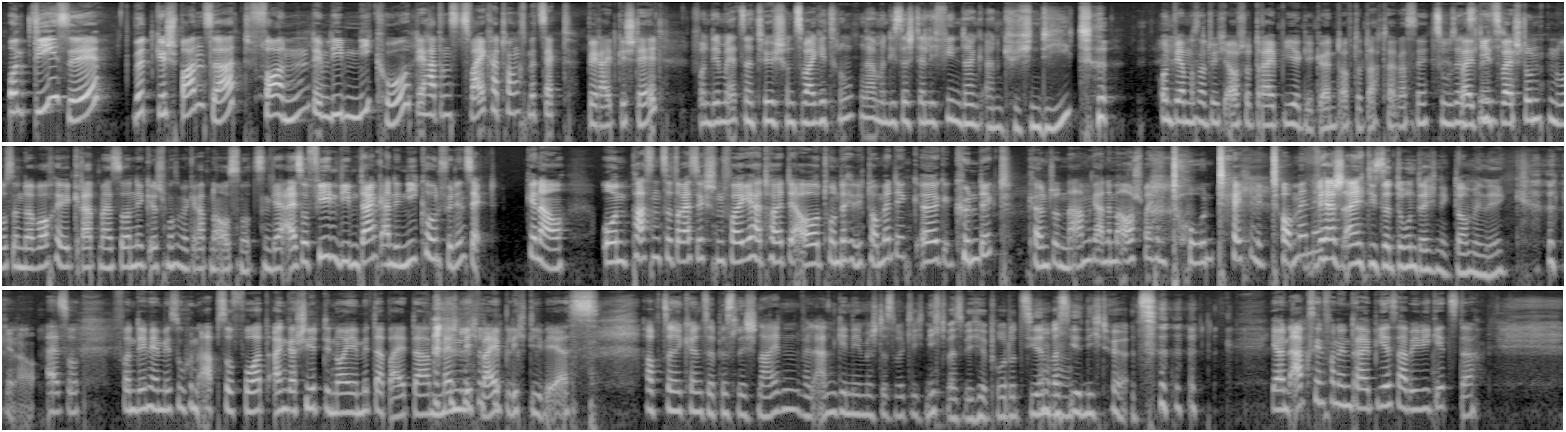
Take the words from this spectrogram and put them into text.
Und diese wird gesponsert von dem lieben Nico. Der hat uns zwei Kartons mit Sekt bereitgestellt. Von dem wir jetzt natürlich schon zwei getrunken haben. An dieser Stelle vielen Dank an Küchendiet. Und wir haben uns natürlich auch schon drei Bier gegönnt auf der Dachterrasse. Zusätzlich. Weil die zwei Stunden, wo es in der Woche gerade mal sonnig ist, muss man gerade noch ausnutzen. Gell? Also vielen lieben Dank an den Nico und für den Sekt. Genau. Und passend zur 30. Folge hat heute auch Tontechnik Dominik äh, gekündigt. Kann schon den Namen gar nicht mehr aussprechen. Tontechnik Dominik. Wer ist eigentlich dieser Tontechnik Dominik? Genau. Also von dem her, wir suchen ab sofort engagierte neue Mitarbeiter, männlich, weiblich, divers. Hauptsache, ihr könnt es ein bisschen schneiden, weil angenehm ist das wirklich nicht, was wir hier produzieren, was ihr nicht hört. Ja, und abgesehen von den drei Bier, Sabi, wie geht's da?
